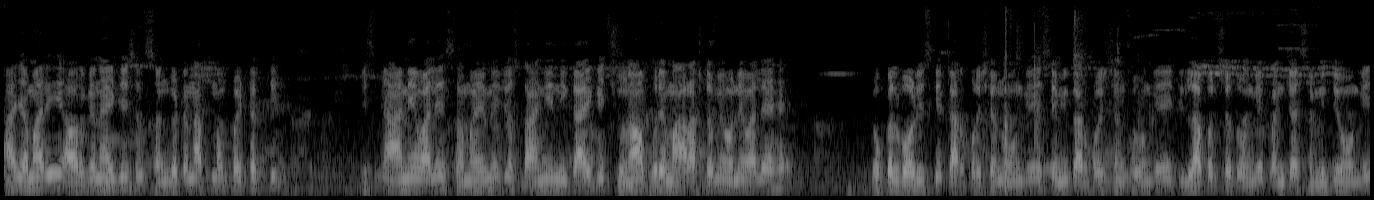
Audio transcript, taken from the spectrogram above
आज हमारी ऑर्गेनाइजेशन संगठनात्मक बैठक थी जिसमें आने वाले समय में जो स्थानीय निकाय के चुनाव पूरे महाराष्ट्र में होने वाले हैं लोकल बॉडीज़ के कारपोरेशन होंगे सेमी कारपोरेशन होंगे जिला परिषद होंगे पंचायत समिति होंगे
